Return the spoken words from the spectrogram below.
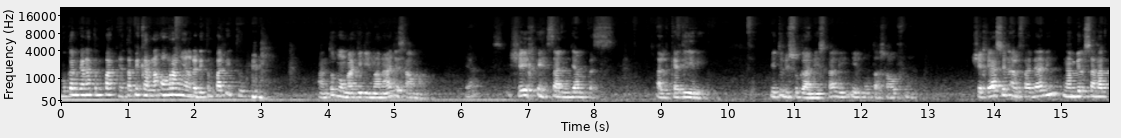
Bukan karena tempatnya, tapi karena orang yang ada di tempat itu. Antum mau ngaji di mana aja sama. Ya. Syekh Ihsan Jampes Al-Kadiri itu disugani sekali ilmu tasawufnya. Syekh Yasin Al-Fadani ngambil sanad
